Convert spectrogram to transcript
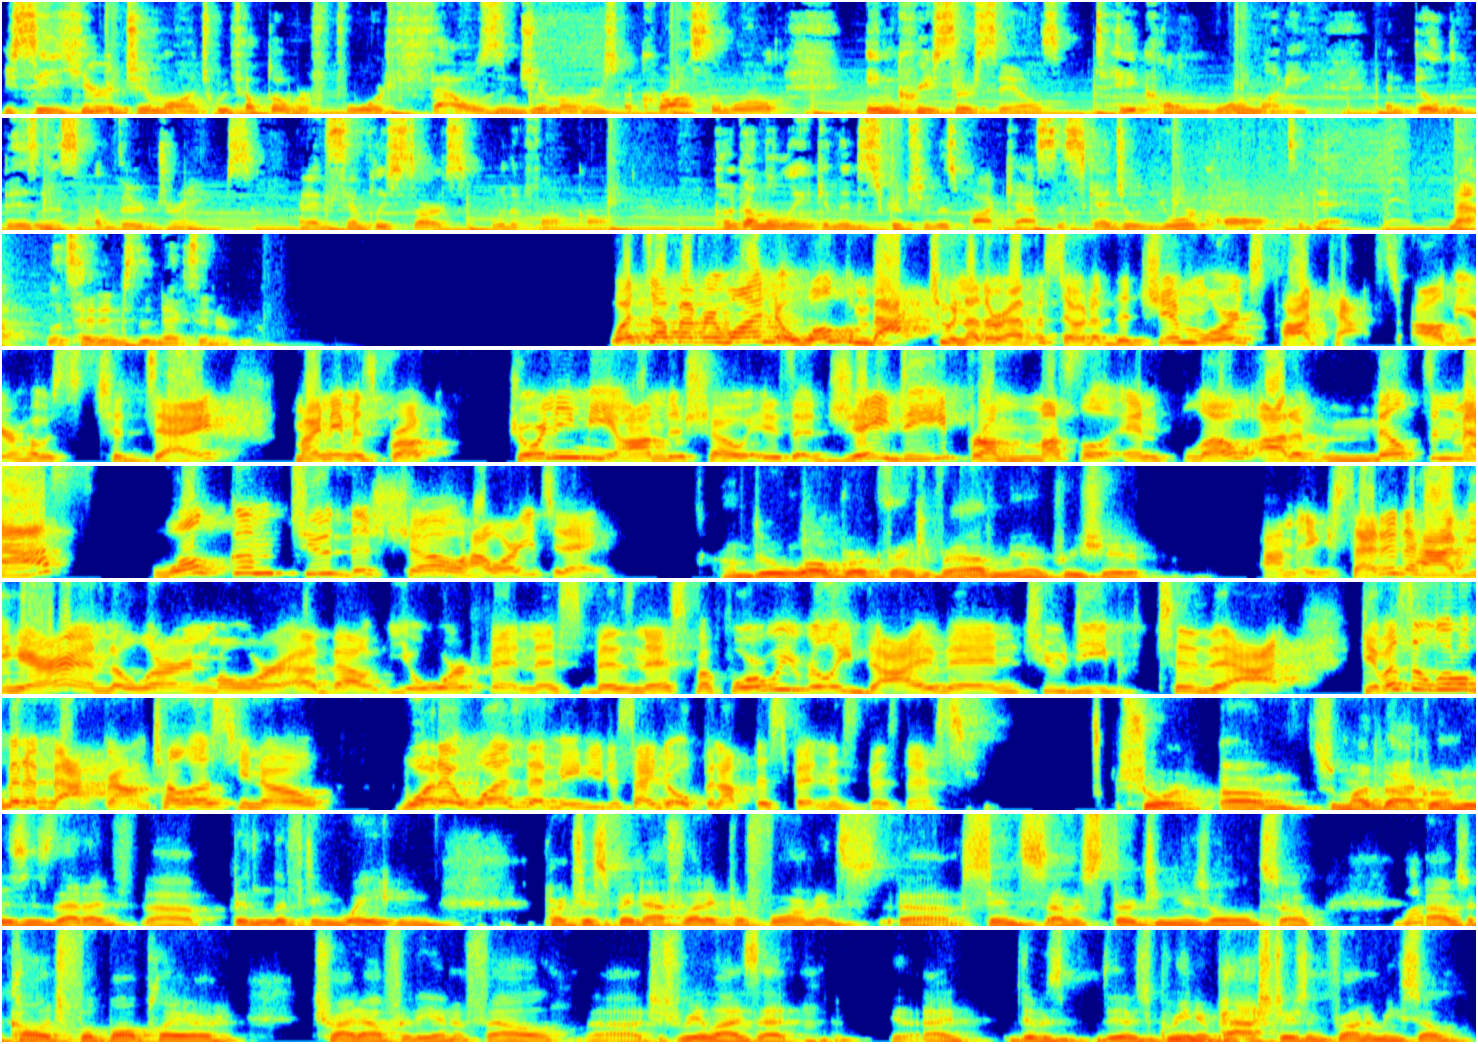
You see, here at Gym Launch, we've helped over 4,000 gym owners across the world increase their sales, take home more money, and build the business of their dreams. And it simply starts with a phone call. Click on the link in the description of this podcast to schedule your call today. Now, let's head into the next interview. What's up, everyone? Welcome back to another episode of the Gym Lords podcast. I'll be your host today. My name is Brooke. Joining me on the show is JD from Muscle and Flow out of Milton, Mass. Welcome to the show. How are you today? I'm doing well, Brooke. Thank you for having me. I appreciate it. I'm excited to have you here and to learn more about your fitness business. Before we really dive in too deep to that, give us a little bit of background. Tell us, you know, what it was that made you decide to open up this fitness business. Sure. Um, so my background is is that I've uh, been lifting weight and participating in athletic performance uh, since I was 13 years old. So uh, I was a college football player, tried out for the NFL. Uh, just realized that I, there was there was greener pastures in front of me. So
